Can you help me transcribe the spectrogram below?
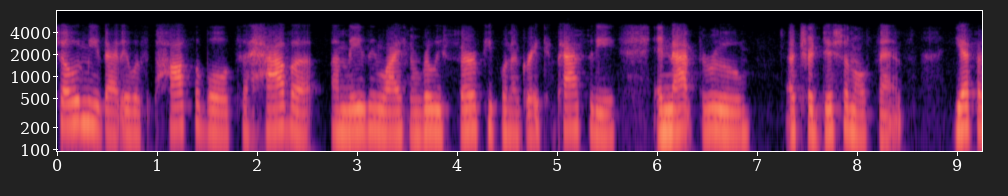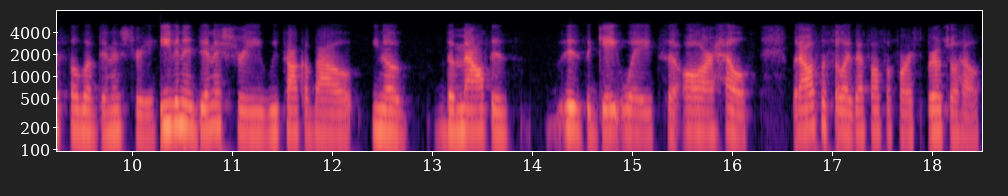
showed me that it was possible to have a amazing life and really serve people in a great capacity and not through a traditional sense. Yes, I still love dentistry. Even in dentistry, we talk about, you know, the mouth is is the gateway to all our health, but I also feel like that's also for our spiritual health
